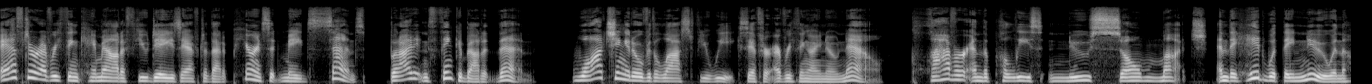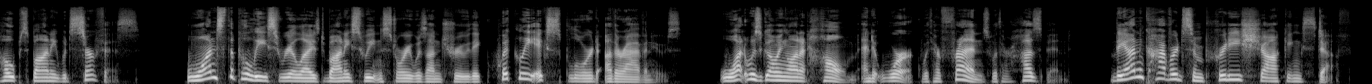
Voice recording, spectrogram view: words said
After everything came out a few days after that appearance, it made sense, but I didn't think about it then. Watching it over the last few weeks, after everything I know now, Klaver and the police knew so much, and they hid what they knew in the hopes Bonnie would surface. Once the police realized Bonnie Sweeten's story was untrue, they quickly explored other avenues. What was going on at home and at work with her friends, with her husband? They uncovered some pretty shocking stuff.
